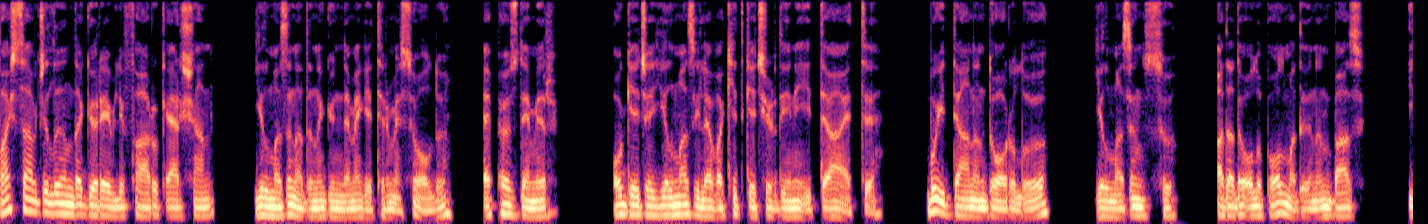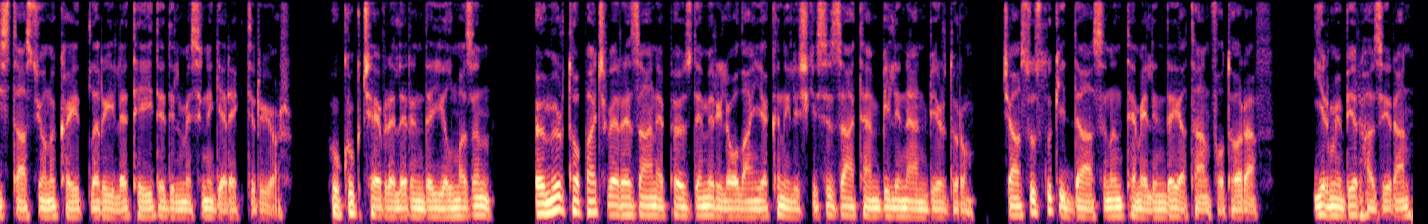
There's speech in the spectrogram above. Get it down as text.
Başsavcılığında görevli Faruk Erşan, Yılmaz'ın adını gündeme getirmesi oldu. Ep Özdemir, o gece Yılmaz ile vakit geçirdiğini iddia etti. Bu iddianın doğruluğu, Yılmaz'ın su, adada olup olmadığının baz, istasyonu kayıtları ile teyit edilmesini gerektiriyor. Hukuk çevrelerinde Yılmaz'ın, Ömür Topaç ve Rezane Pözdemir ile olan yakın ilişkisi zaten bilinen bir durum. Casusluk iddiasının temelinde yatan fotoğraf. 21 Haziran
